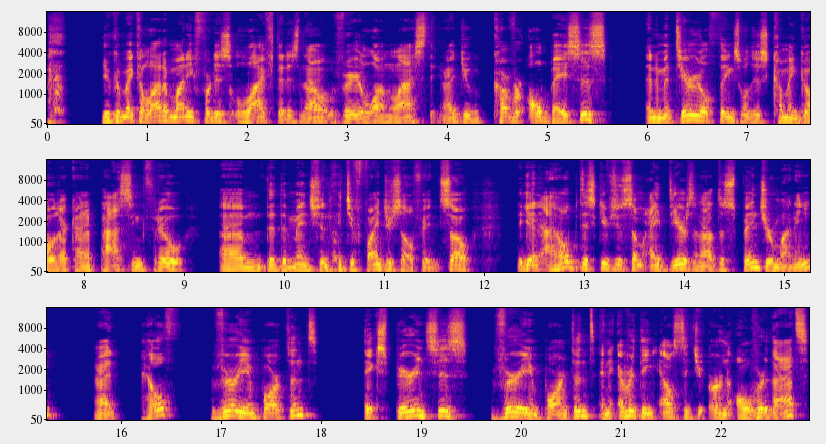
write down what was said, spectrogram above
you can make a lot of money for this life that is now very long lasting, right? You cover all bases and the material things will just come and go. They're kind of passing through um, the dimension that you find yourself in. So, again, I hope this gives you some ideas on how to spend your money right? Health, very important. Experiences, very important. And everything else that you earn over that,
